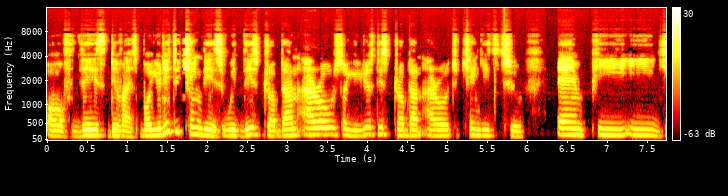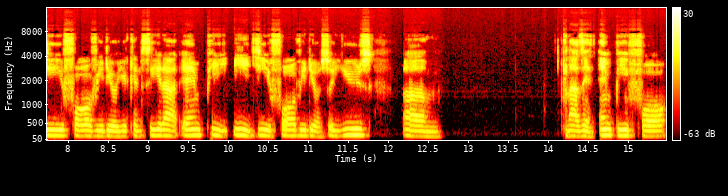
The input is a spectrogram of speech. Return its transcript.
of this device. But you need to change this with this drop down arrow. So you use this drop down arrow to change it to MPEG4 video. You can see that MPEG4 video. So use um, that's it MP4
